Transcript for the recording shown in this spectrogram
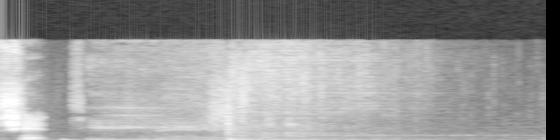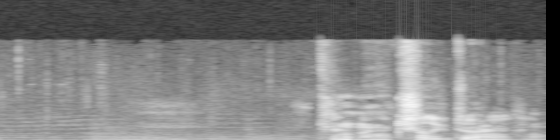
Bullshit. Didn't actually do anything.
